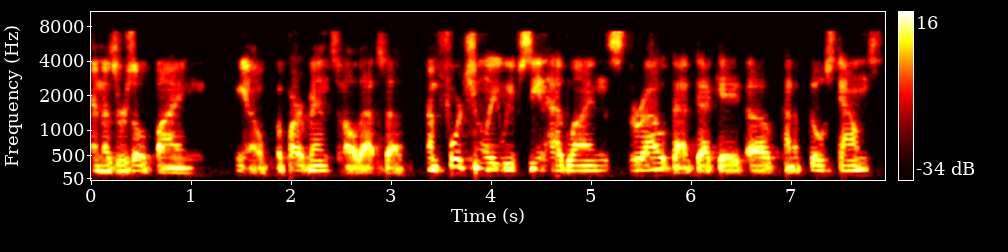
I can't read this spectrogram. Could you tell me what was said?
and as a result, buying you know apartments and all that stuff. Unfortunately, we've seen headlines throughout that decade of kind of ghost towns,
